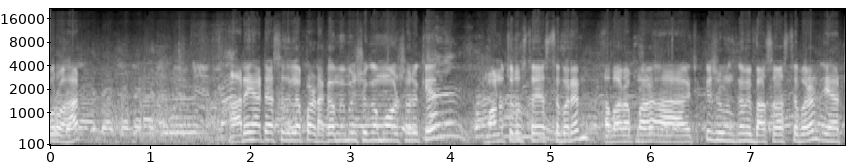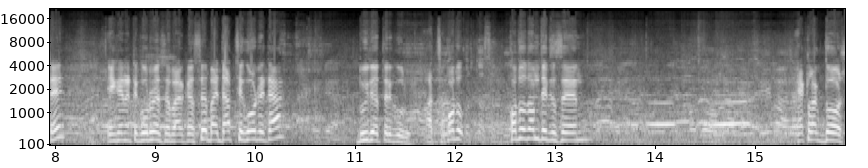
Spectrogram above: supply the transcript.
বড় হাট। আর এই হাটে আসতে গেলে আপনার ঢাকা ময়মনসিংহ মহাসড়কে মানচর রাস্তায় আসতে পারেন। আবার আপনার কিশোরগঞ্জগামী বাসও আসতে পারেন এই হাটে। এখানে একটা গরু আছে বাইরের কাছে। ভাই, যাচ্ছে গরু এটা? দুই জাতের গরু। আচ্ছা কত কত দাম চাইতেছেন? এক লাখ দশ।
